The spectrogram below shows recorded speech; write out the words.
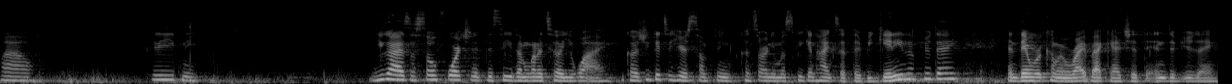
Wow. Good evening. You guys are so fortunate this evening. I'm going to tell you why. Because you get to hear something concerning Muskegon Heights at the beginning of your day, and then we're coming right back at you at the end of your day.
